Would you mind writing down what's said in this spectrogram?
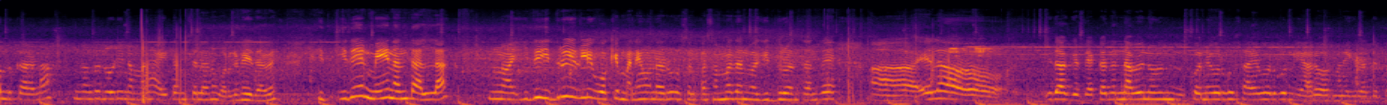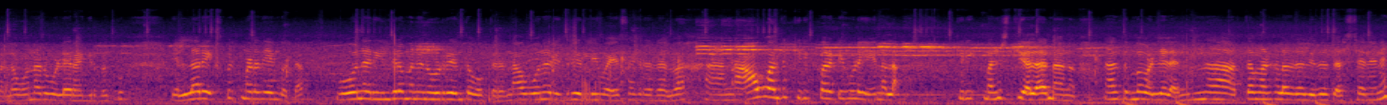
ಒಂದು ಕಾರಣ. ಇನ್ನೊಂದು ನೋಡಿ, ನಮ್ಮ ಮನೆ ಐಟಮ್ಸ್ ಎಲ್ಲನೂ ಹೊರಗಡೆ ಇದ್ದಾವೆ ಇದು ಇದೇನು ಮೇನ್ ಅಂತ ಅಲ್ಲ. ಇದು ಇದ್ರೂ ಇರಲಿ ಓಕೆ ಮನೆ ಓನರು ಸ್ವಲ್ಪ ಸಮಾಧಾನವಾಗಿದ್ದರು ಅಂತಂದರೆ ಎಲ್ಲ ಇದಾಗುತ್ತೆ. ಯಾಕಂದರೆ ನಾವೇನು ಕೊನೆವರೆಗೂ, ಸಾಯೋವರೆಗೂ ಯಾರೋ ಅವ್ರ ಮನೆಗೆ ಇರೋದಕ್ಕಲ್ಲ, ಓನರ್ ಒಳ್ಳೆಯರಾಗಿರಬೇಕು ಎಲ್ಲರೂ ಎಕ್ಸ್ಪೆಕ್ಟ್ ಮಾಡೋದು ಏನು ಗೊತ್ತಾ? ಓನರ್ ಇಲ್ದಿರೋ ಮನೆ ನೋಡ್ರಿ ಅಂತ ಹೋಗ್ತಾರೆ. ನಾವು ಓನರ್ ಇದ್ರೆ ಇರಲಿ, ವಯಸ್ಸಾಗಿರೋದಲ್ವ? ನಾವು ಅಂದರೆ ಕಿರಿಕ್ ಪಾರ್ಟಿಗಳು ಏನಲ್ಲ. ಕಿರಿಕ್ ಮನಸ್ತೀಯಲ್ಲ ನಾನು. ನಾನು ತುಂಬ ಒಳ್ಳೆಯ ನನ್ನ ಅರ್ಥ ಮಾಡ್ಕೊಳ್ಳೋದ್ರಲ್ಲಿ ಇರುತ್ತೆ ಅಷ್ಟೇನೆ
